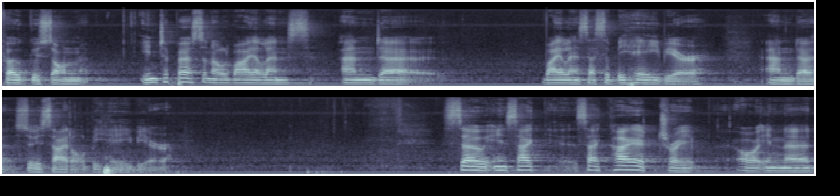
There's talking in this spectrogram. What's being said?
focus on interpersonal violence and uh, violence as a behavior and uh, suicidal behavior. So in psych psychiatry or in uh,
